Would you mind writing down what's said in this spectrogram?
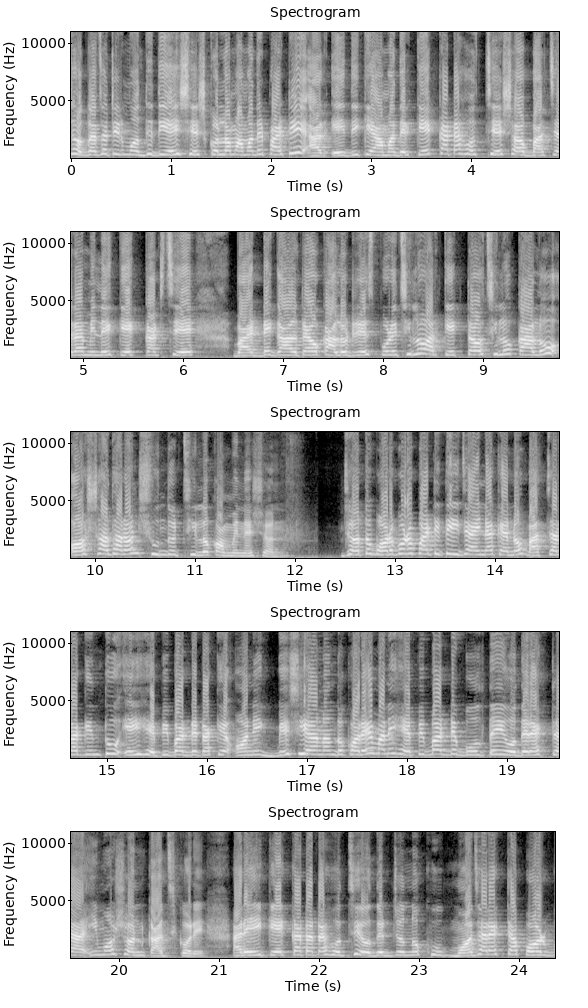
ঝগড়াঝাটির মধ্যে দিয়েই শেষ করলাম আমাদের পার্টি। আর এইদিকে আমাদের কেক কাটা হচ্ছে, সব বাচ্চারা মিলে কেক কাটছে। বার্থডে গার্লটাও কালো ড্রেস পরেছিল আর কেকটাও ছিল কালো, অসাধারণ সুন্দর ছিল কম্বিনেশন। যত বড় বড় পার্টিতেই যাই না কেন, বাচ্চারা কিন্তু এই হ্যাপি বার্থডেটাকে অনেক বেশি আনন্দ করে। মানে হ্যাপি বার্থডে বলতেই ওদের একটা ইমোশন কাজ করে। আর এই কেক কাটাটা হচ্ছে ওদের জন্য খুব মজার একটা পর্ব।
